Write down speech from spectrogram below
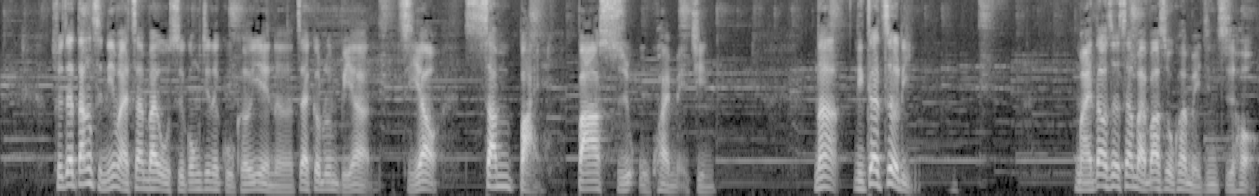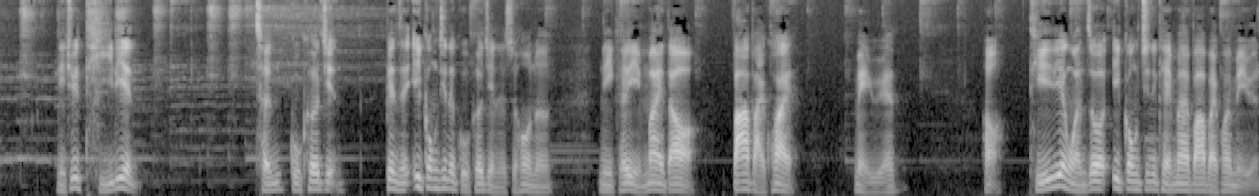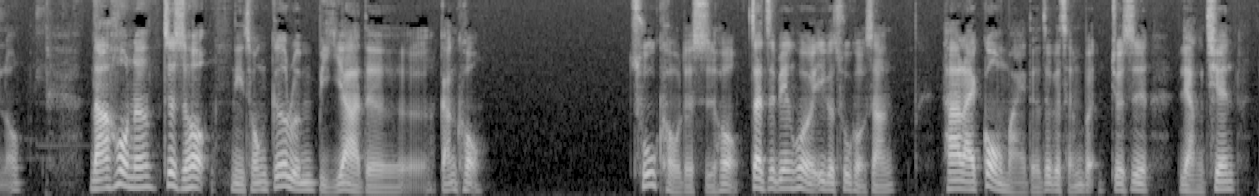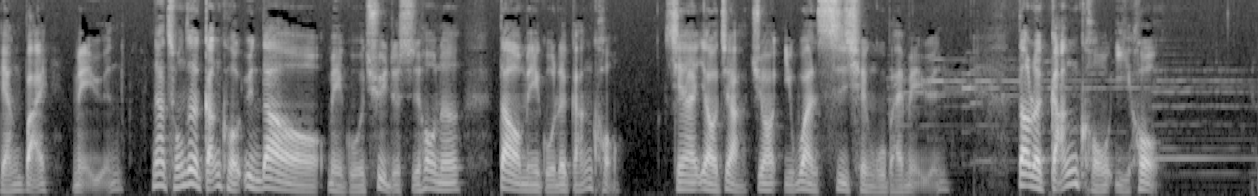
所以在当时你买三百五十公斤的骨科液呢，在哥伦比亚只要三百八十五块美金。那你在这里买到这三百八十五块美金之后，你去提炼成骨科碱，变成一公斤的骨科碱的时候呢，你可以卖到八百块美元。好提炼完之后，一公斤就可以卖八百块美元喽。然后呢，这时候你从哥伦比亚的港口出口的时候，在这边会有一个出口商，他来购买的这个成本就是两千两百美元。那从这个港口运到美国去的时候呢，到美国的港口现在要价就要一万四千五百美元。到了港口以后。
